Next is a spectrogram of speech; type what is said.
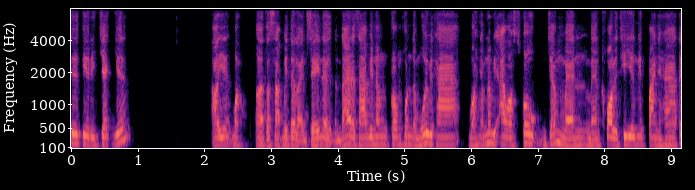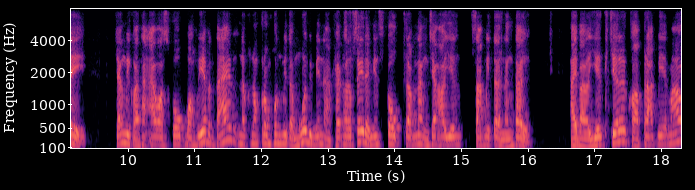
គឺគេ reject យើងឲ្យយើងបោះទៅ submit ទៅ line ផ្សេងទៅប៉ុន្តែដោយសារវាក្នុងក្រុមហ៊ុនតែមួយវាថារបស់ខ្ញុំហ្នឹងវា out of scope អញ្ចឹងមិនមែន quality យើងមានបញ្ហាទេអញ្ចឹងវាគ្រាន់ថា out of scope របស់វាប៉ុន្តែនៅក្នុងក្រុមហ៊ុនវាតែមួយវាមាន paper ផ្សេងដែលមាន scope ត្រឹមហ្នឹងអញ្ចឹងឲ្យយើង submit ទៅហ្នឹងទៅ ហើយបើយើងខ្ជិលគ្រាន់ប្រាប់វាមក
